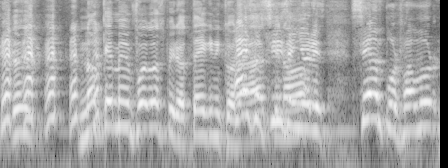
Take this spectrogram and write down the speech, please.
Entonces, no quemen fuegos pirotécnicos. Ah, eso sí, señores. Sean, por favor,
